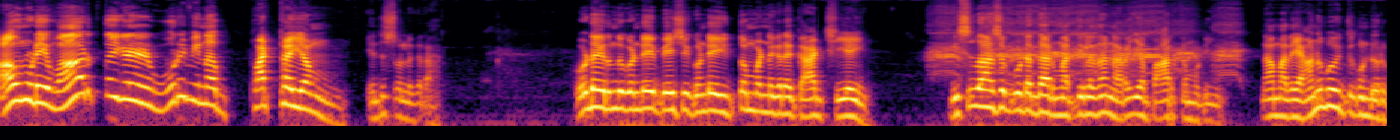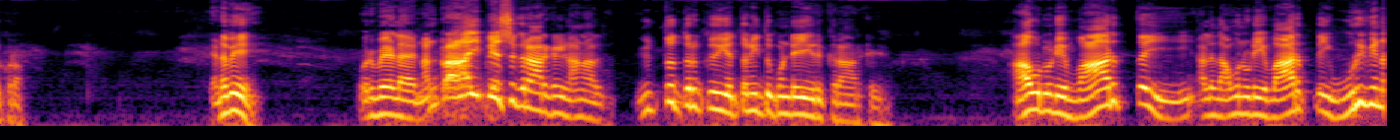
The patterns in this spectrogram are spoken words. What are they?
அவனுடைய வார்த்தைகள் உருவின பட்டயம் என்று சொல்லுகிறார். கூட இருந்து கொண்டே பேசிக்கொண்டே யுத்தம் பண்ணுகிற காட்சியை விசுவாச கூட்டத்தார் மத்தியில் தான் நிறைய பார்க்க முடியும். நாம் அதை அனுபவித்து கொண்டு இருக்கிறோம் எனவே ஒருவேளை நன்றாய் பேசுகிறார்கள் ஆனால் யுத்தத்திற்கு எத்தனித்து கொண்டே இருக்கிறார்கள்? அவருடைய வார்த்தை அல்லது அவனுடைய வார்த்தை உருவின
